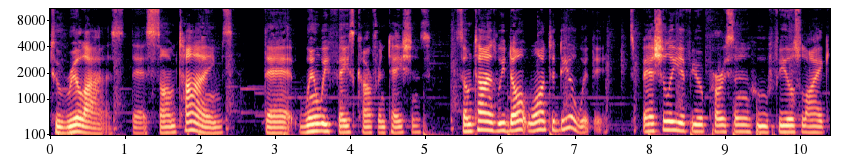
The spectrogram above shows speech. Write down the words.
to realize that sometimes that when we face confrontations, sometimes we don't want to deal with it, especially if you're a person who feels like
